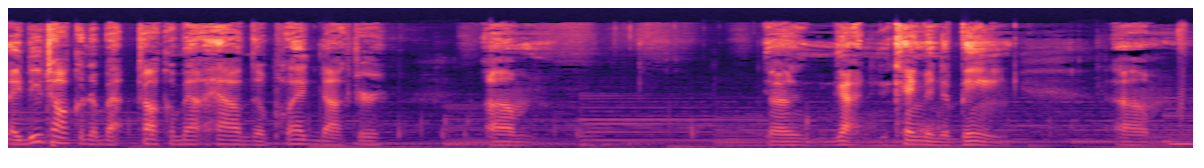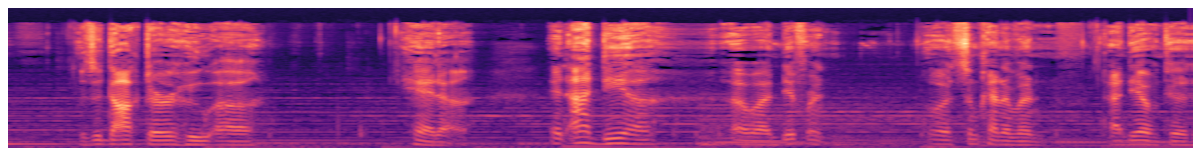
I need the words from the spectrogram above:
they do talk about talk about how the plague doctor um, uh, got came into being. Um, there's a doctor who uh, had a an idea of a different, or some kind of an idea to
